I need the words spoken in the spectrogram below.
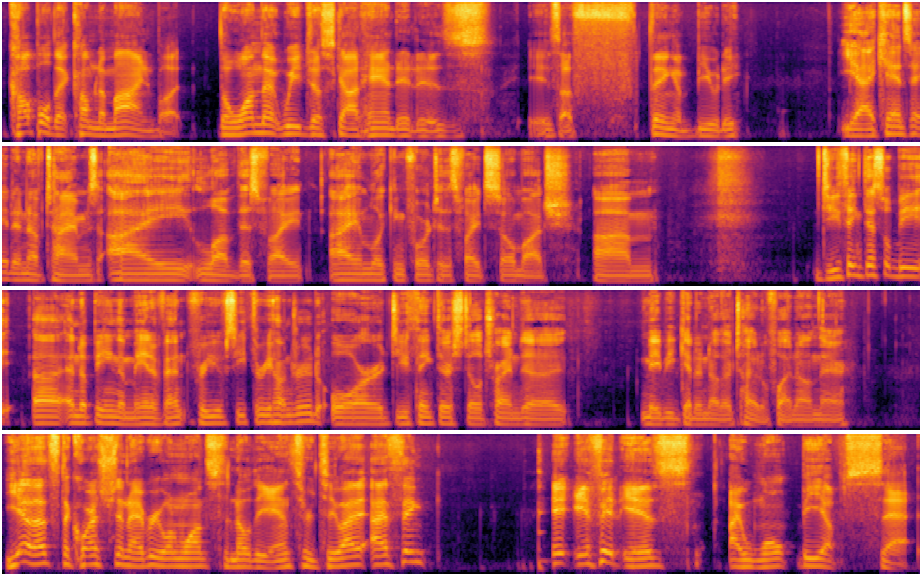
A couple that come to mind, but the one that we just got handed is is a f- thing of beauty. Yeah, I can't say it enough times. I love this fight. I am looking forward to this fight so much. Um, do you think this will be uh, end up being the main event for UFC 300, or do you think they're still trying to maybe get another title fight on there? Yeah, that's the question everyone wants to know the answer to. I, I think if it is, I won't be upset.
